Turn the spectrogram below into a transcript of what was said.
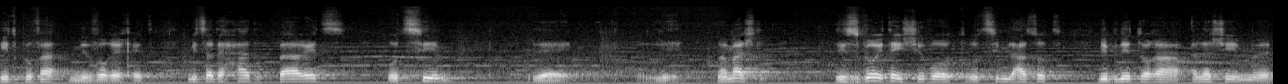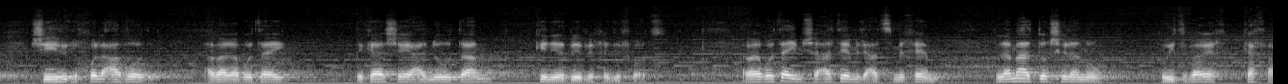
היא תקופה מבורכת. מצד אחד בארץ רוצים ל, ל, ממש לסגור את הישיבות, רוצים לעשות מבני תורה אנשים אה, שילכו לעבוד, אבל רבותיי, וכאשר יענו אותם, כן ירבה וכן יפרוץ. אבל רבותיי, אם שאלתם לעצמכם למה הדור שלנו הוא יתברך ככה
